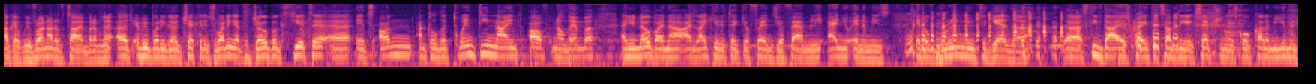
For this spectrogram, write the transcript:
Okay, we've run out of time, but I'm going to urge everybody go and check it. It's running at the Joburg Theatre. Uh, it's on until until the 29th of November. And you know by now, I'd like you to take your friends, your family, and your enemies. It'll bring you together. Uh, Steve Dyer has created something exceptional. It's called Color Me Human.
